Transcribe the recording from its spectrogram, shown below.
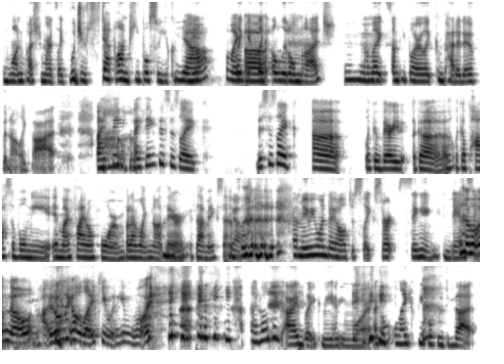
one question where it's like, would you step on people so you could yeah. Win? I'm like, like, uh, like a little much. Mm-hmm. I'm like, some people are like competitive, but not like that. I think I think this is like this is like uh like a very like a like a possible me in my final form, but I'm like not there, mm-hmm. if that makes sense. Yeah. and maybe one day I'll just like start singing and dancing. Oh no, I don't think I'll like you anymore. I don't think I'd like me anymore. I don't like people who do that.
